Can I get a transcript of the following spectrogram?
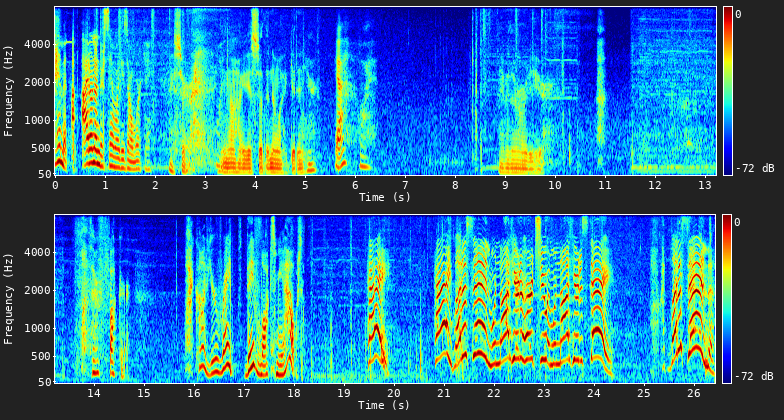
Damn it. I, I don't understand why these aren't working. Hey, Sarah, you know how you said that no one could get in here? Yeah? Why? Maybe they're already here. Motherfucker. My god, you're right. They've locked me out. Hey! Hey, let us in! We're not here to hurt you, and we're not here to stay! Oh, God, let us in!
